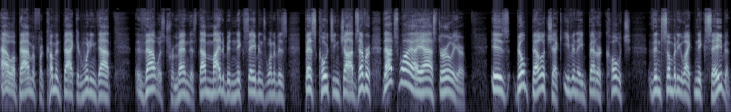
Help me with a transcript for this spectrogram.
Alabama for coming back and winning that. That was tremendous. That might have been Nick Saban's one of his best coaching jobs ever. That's why I asked earlier is Bill Belichick even a better coach than somebody like Nick Saban?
